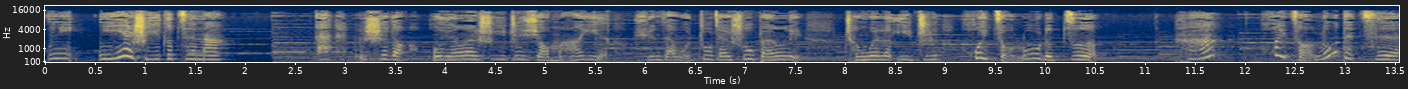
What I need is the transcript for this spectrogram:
你你也是一个字吗？哎，是的，我原来是一只小蚂蚁，现在我住在书本里，成为了一只会走路的字。啊，会走路的字。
